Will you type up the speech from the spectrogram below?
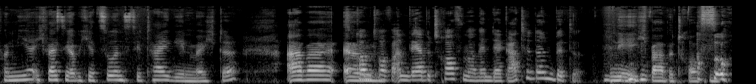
von mir. Ich weiß nicht, ob ich jetzt so ins Detail gehen möchte. Aber ähm, Kommt drauf an, wer betroffen war. Wenn der Gatte, dann bitte. nee, ich war betroffen. Ach so.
